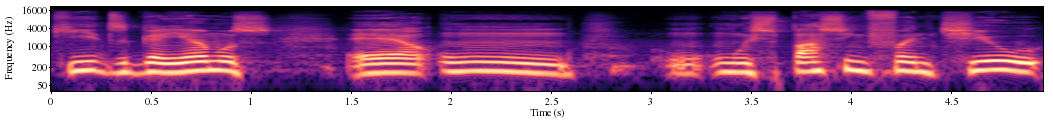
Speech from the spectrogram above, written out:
kids, ganhamos é, um, um, um espaço infantil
